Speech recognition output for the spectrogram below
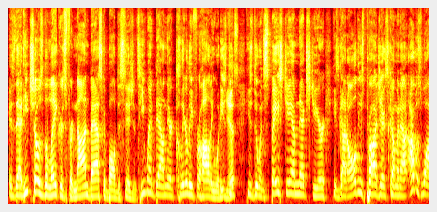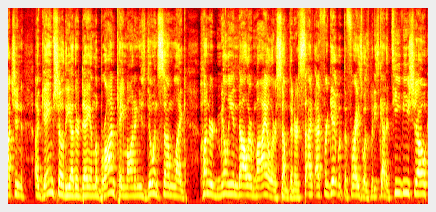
is that he chose the Lakers for non-basketball decisions. He went down there clearly for Hollywood. He's do- he's doing Space Jam next year. He's got all these projects coming out. I was watching a game show the other day, and LeBron came on, and he's doing some like hundred million dollar mile or something, or I forget what the phrase was, but he's got a TV show.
